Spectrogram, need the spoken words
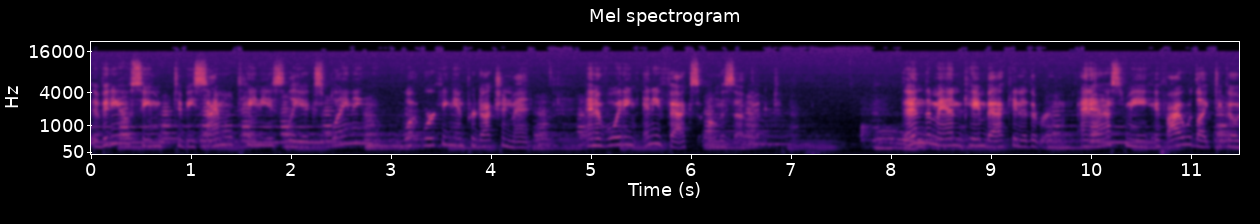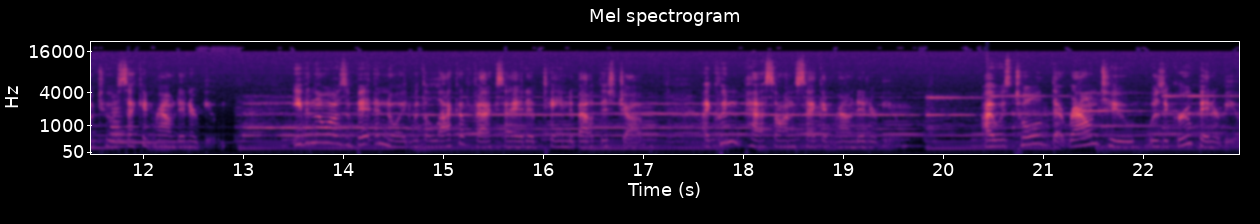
The video seemed to be simultaneously explaining what working in production meant and avoiding any facts on the subject. Then the man came back into the room and asked me if I would like to go to a second round interview. Even though I was a bit annoyed with the lack of facts I had obtained about this job, I couldn't pass on a second round interview. I was told that round two was a group interview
